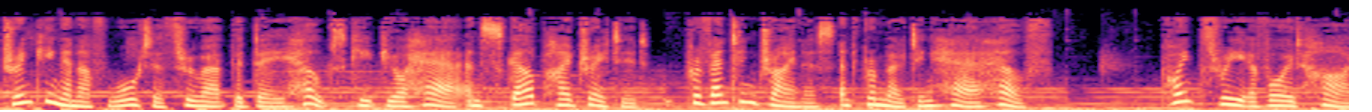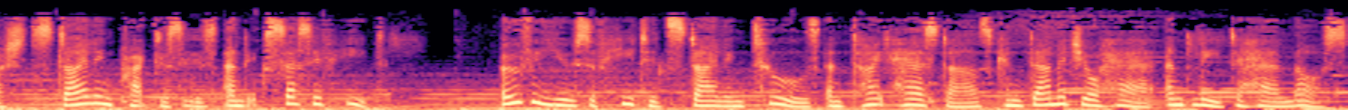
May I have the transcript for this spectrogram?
Drinking enough water throughout the day helps keep your hair and scalp hydrated, preventing dryness and promoting hair health. Point 3 Avoid harsh styling practices and excessive heat. Overuse of heated styling tools and tight hairstyles can damage your hair and lead to hair loss.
